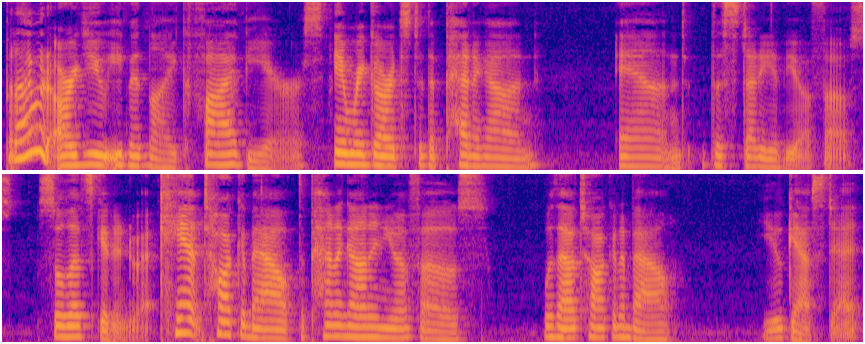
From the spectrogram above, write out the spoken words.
but I would argue even like five years in regards to the Pentagon and the study of UFOs. So let's get into it. Can't talk about the Pentagon and UFOs without talking about, you guessed it,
